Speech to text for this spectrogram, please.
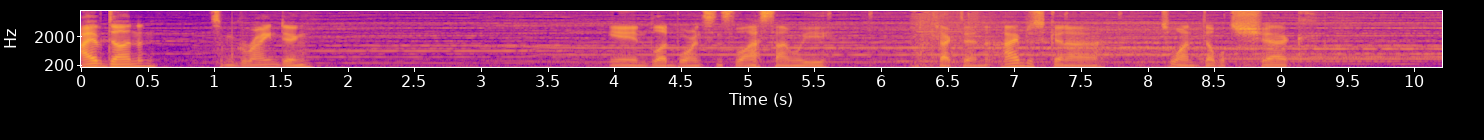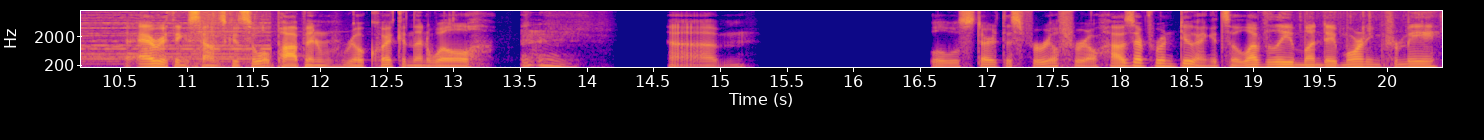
I've done some grinding in Bloodborne since the last time we checked in. I'm just gonna just want to double check. Everything sounds good, so we'll pop in real quick and then we'll um we'll, we'll start this for real for real. How's everyone doing? It's a lovely Monday morning for me.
